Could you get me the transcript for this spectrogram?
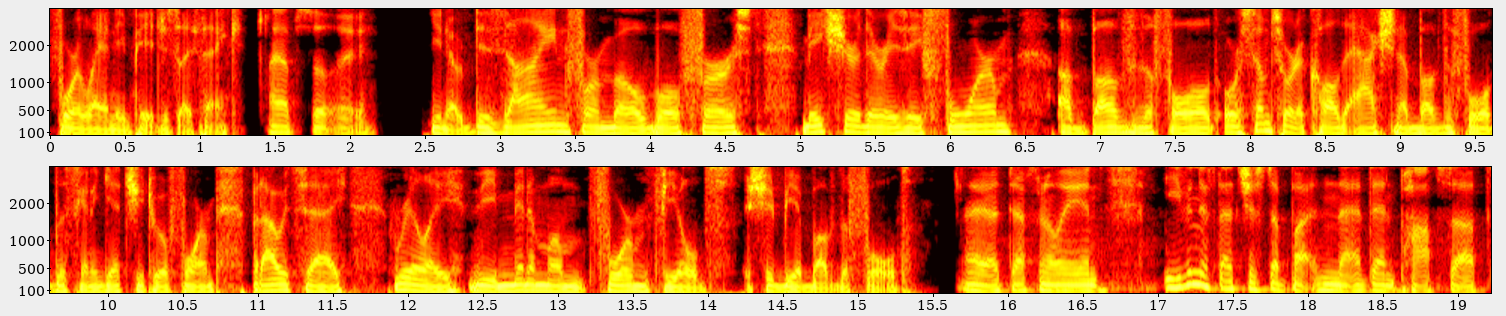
for landing pages, I think. Absolutely you know, design for mobile first. Make sure there is a form above the fold or some sort of call to action above the fold that's going to get you to a form. But I would say, really, the minimum form fields should be above the fold. Yeah, definitely. And even if that's just a button that then pops up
